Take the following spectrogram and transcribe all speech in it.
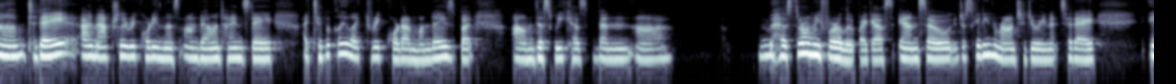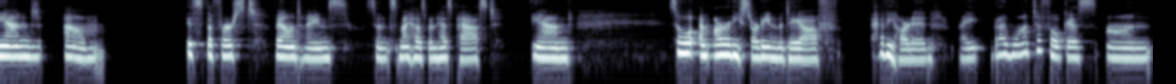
Um, today, I'm actually recording this on Valentine's Day. I typically like to record on Mondays, but um, this week has been uh, has thrown me for a loop, I guess. And so, just getting around to doing it today, and um, it's the first Valentine's since my husband has passed, and so I'm already starting the day off heavy hearted, right? But I want to focus on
